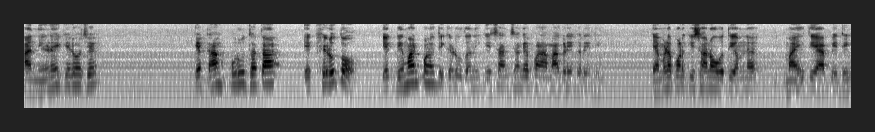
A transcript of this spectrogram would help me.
આ નિર્ણય કર્યો છે. એ કામ પૂરું થતાં એ ખેડૂતો એક ડિમાન્ડ પણ હતી ખેડૂતોની, કિસાન સંઘે પણ આ માગણી કરી હતી. એમણે પણ કિસાનો વતી અમને માહિતી આપી હતી.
